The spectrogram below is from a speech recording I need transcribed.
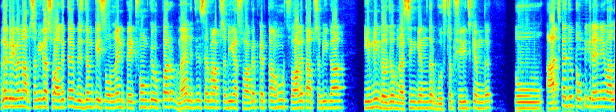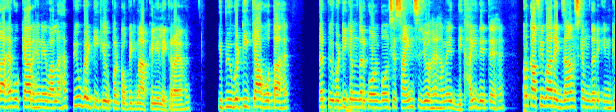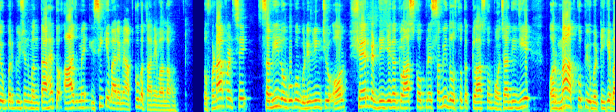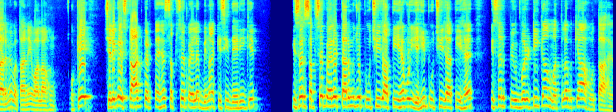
Hello everyone, आप सभी का स्वागत है विजडम के इस ऑनलाइन प्लेटफॉर्म के ऊपर। मैं नितिन शर्मा, आप सभी का स्वागत करता हूँ। स्वागत आप सभी का इवनिंग डोज ऑफ़ नर्सिंग के अंदर, बूस्टअप सीरीज़ के अंदर। तो आज का जो टॉपिक रहने वाला है, वो क्या रहने वाला है? प्यूबर्टी के ऊपर टॉपिक मैं आपके लिए लेकर आया हूँ कि प्यूबर्टी क्या होता है। सर, प्यूबर्टी के अंदर कौन कौन से साइंस जो है हमें दिखाई देते हैं और काफ़ी बार एग्ज़ाम्स के अंदर इनके ऊपर क्वेश्चन बनता है। तो आज मैं इसी के बारे में आपको बताने वाला हूँ। तो फटाफट से सभी लोगों को good evening to all share कर दीजिएगा क्लास को, अपने सभी दोस्तों तक क्लास को पहुँचा दीजिए और मैं आपको प्यूबर्टी के बारे में बताने वाला हूँ. ओके चलेगा स्टार्ट करते हैं सबसे पहले बिना किसी देरी के. कि सर, सबसे पहले टर्म जो पूछी जाती है, वो यही पूछी जाती है कि सर प्यूबर्टी का मतलब क्या होता है?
